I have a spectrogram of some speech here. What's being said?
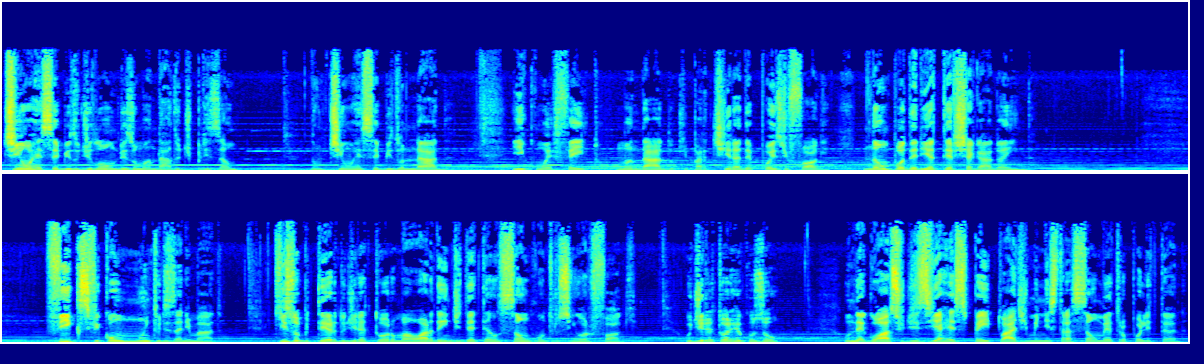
Tinham recebido de Londres um mandado de prisão? Não tinham recebido nada. E, com efeito, o mandado que partira depois de Fogg não poderia ter chegado ainda. Fix ficou muito desanimado. Quis obter do diretor uma ordem de detenção contra o Sr. Fogg. O diretor recusou. O negócio dizia respeito à administração metropolitana,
